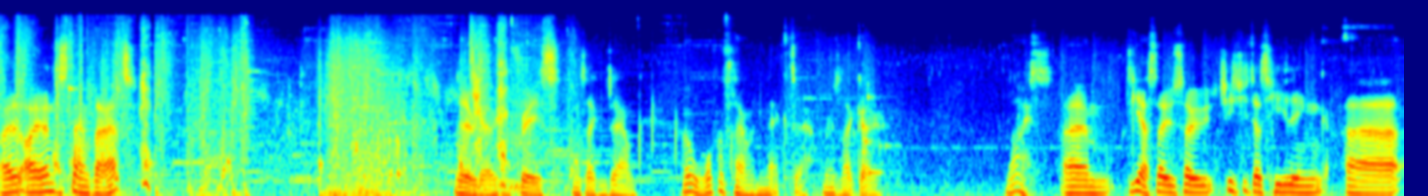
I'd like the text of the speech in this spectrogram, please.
I, I understand that. There we go. Freeze and take him down. Oh, whopperflower nectar. Where does that go? Nice. Um, yeah. So so Qiqi does healing uh,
